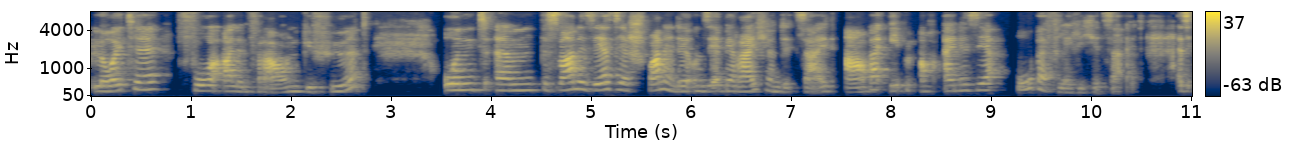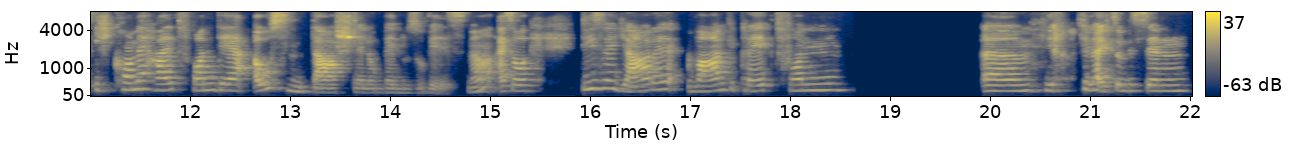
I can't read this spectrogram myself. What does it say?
Leute, vor allem Frauen, geführt. Und ähm, das war eine sehr, sehr spannende und sehr bereichernde Zeit, aber eben auch eine sehr oberflächliche Zeit. Also ich komme halt von der Außendarstellung, wenn du so willst. Ne? Also diese Jahre waren geprägt von ähm, ja, vielleicht so ein bisschen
